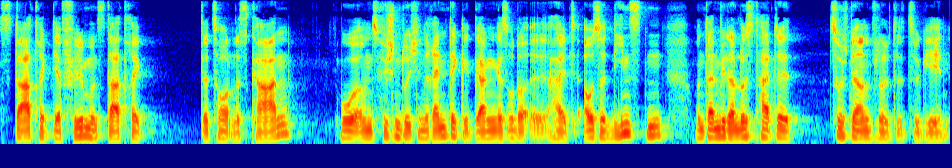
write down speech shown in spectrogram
Star Trek der Film und Star Trek der Zorn des Khan, wo er zwischendurch in Rente gegangen ist oder äh, halt außer Diensten und dann wieder Lust hatte, zur Sternenflotte zu gehen.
